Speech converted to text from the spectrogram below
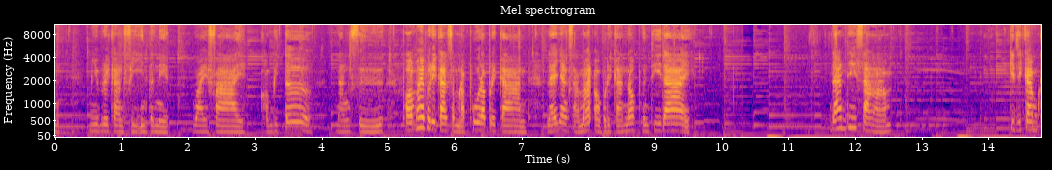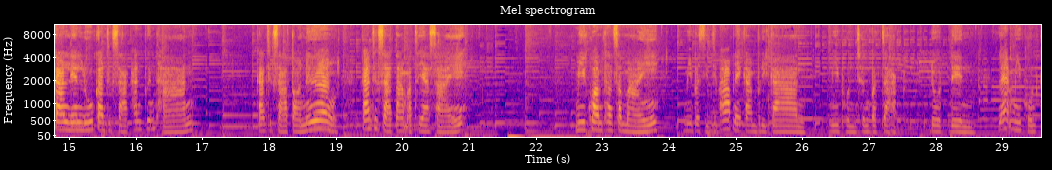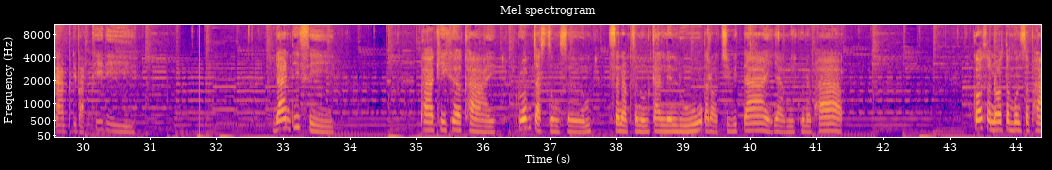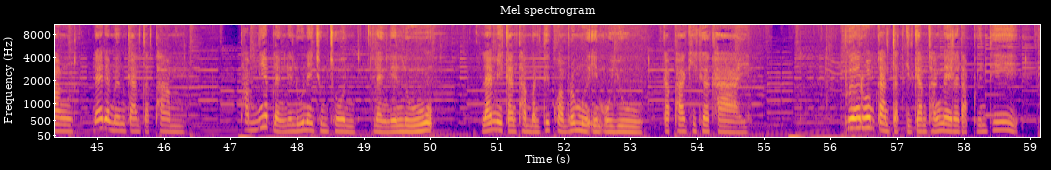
มีบริการฟรีอินเทอร์เน็ต Wi-Fi คอมพิวเตอร์ หนังสือ พร้อมให้บริการสำหรับผู้รับบริการ และยังสามารถออกบริการนอกพื้นที่ได้ ด้านที่ 3 กิจกรรมการเรียนรู้การศึกษาขั้นพื้นฐาน การศึกษาต่อเนื่อง การศึกษาตามอัธยาศัย มีความทันสมัย มีประสิทธิภาพในการบริการ มีผลเชิงประจักษ์ โดดเด่น และมีผลการปฏิบัติที่ดี ด้านที่ 4 ภาคีเครือข่าย ร่วมจัดส่งเสริมสนับสนุนการเรียนรู้ตลอดชีวิตได้อย่างมีคุณภาพ กศนตำบลสะพังได้ดำเนินการจัดทำทำเนียบแหล่งเรียนรู้ในชุมชน แหล่งเรียนรู้ และมีการทำบันทึกความร่วมมือ MOU กับภาคีเครือข่าย เพื่อร่วมการจัดกิจกรรมทั้งในระดับพื้นที่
